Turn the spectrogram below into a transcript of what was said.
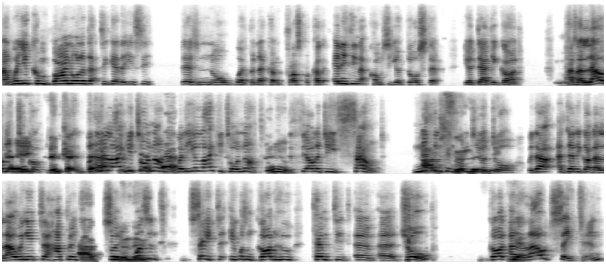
And when you combine all of that together, you see, there's no weapon that can prosper because anything that comes to your doorstep, your daddy God has allowed it hey, to come. Whether you like it or not, whether you like it or not, mm. the theology is sound. Nothing Absolutely. can come to your door without a daddy God allowing it to happen. Absolutely. So it wasn't Satan. It wasn't God who tempted um, uh, Job. God yeah. allowed Satan.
